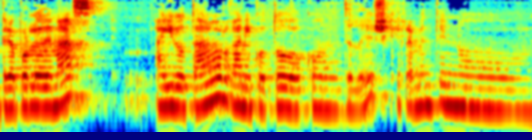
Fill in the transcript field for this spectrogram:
Pero por lo demás ha ido tan orgánico todo con Delish que realmente no...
